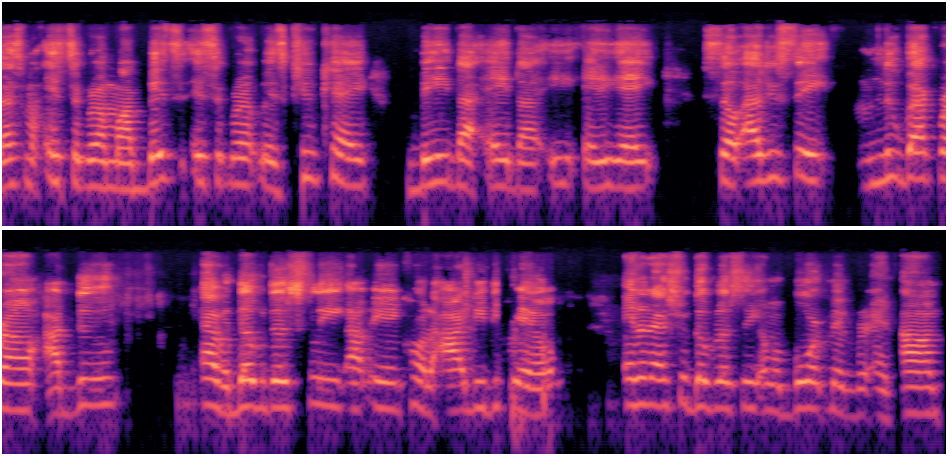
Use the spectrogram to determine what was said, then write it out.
That's my Instagram. My business Instagram is QKB.A.E88. So as you see, new background, I do have a double dutch league out in called the IDDL. International League. I'm a board member, and um,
